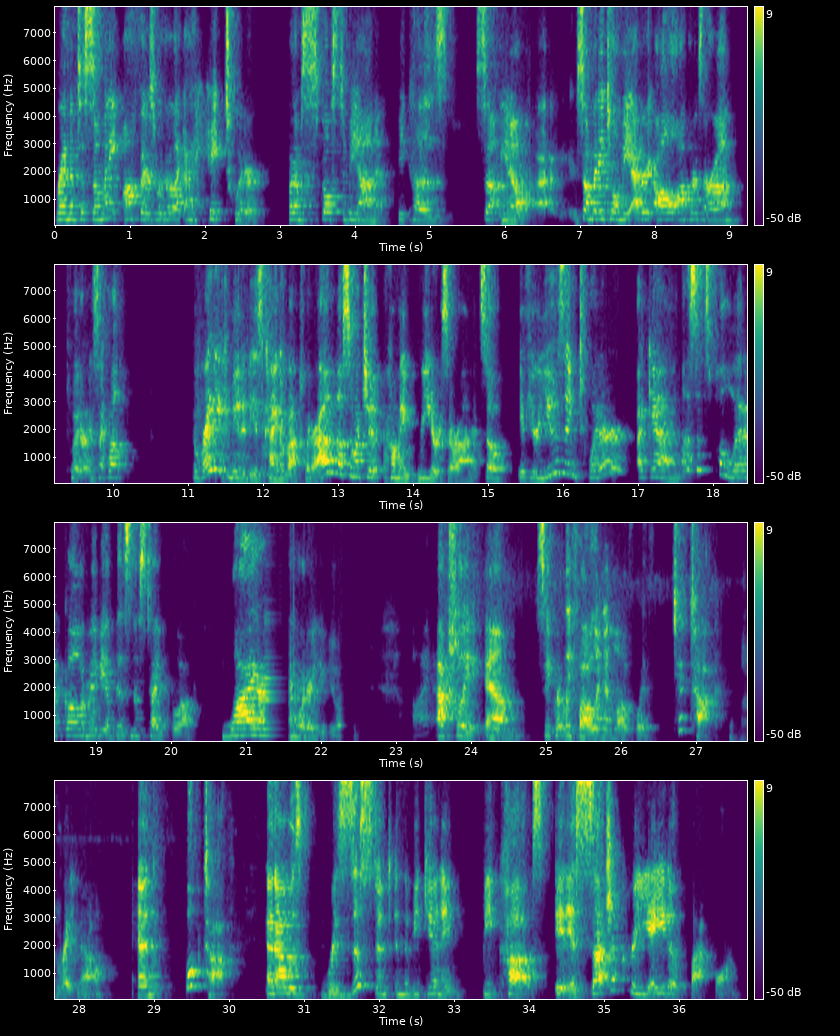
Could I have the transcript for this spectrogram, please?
ran into so many authors where they're like i hate twitter but i'm supposed to be on it because so you know somebody told me every all authors are on twitter. It's like well the writing community is kind of on Twitter. I don't know so much how many readers are on it. So if you're using Twitter, again, unless it's political or maybe a business type book, why are and what are you doing? I actually am secretly falling in love with TikTok mm-hmm. right now and BookTok. And I was resistant in the beginning because it is such a creative platform.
